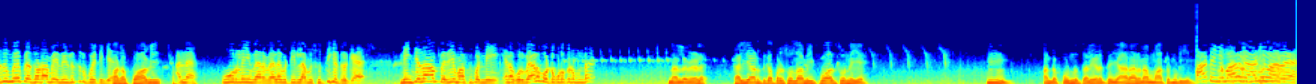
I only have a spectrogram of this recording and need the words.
எதுவுமே பேச விடாம என்ன இழுத்துட்டு போயிட்டீங்க அட பாவி அண்ணே ஊர்லயும் வேற வேலை வெட்டி இல்லாம சுத்திக்கிட்டு இருக்கேன் நீங்க தான் பெரிய மாசு பண்ணி எனக்கு ஒரு வேலை போட்டு கொடுக்கணும்னு நல்ல வேலை கல்யாணத்துக்கு அப்புறம் சொல்லாம இப்பவாது சொன்னையே ம் அந்த பொண்ணு தலையெழுத்தை யாரால நான் மாத்த முடியும் பாட்டீங்க பாருங்க அடி வரேன்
